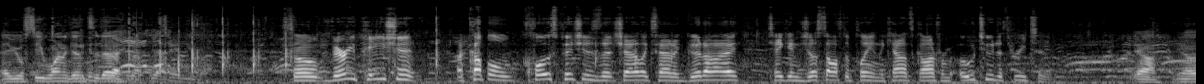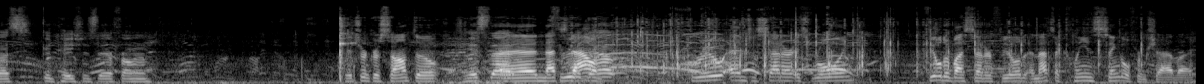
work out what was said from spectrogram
Maybe we'll see one again today. So very patient. A couple close pitches that Shadlick's had a good eye, taken just off the plate, and the count's gone from 0-2 to 3-2. Yeah, you know that's good patience there from him. Pitch from Crisanto. Hits that, And that's down. Through and to center. It's rolling. Fielded by center field. And that's a clean single from Shadlick.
